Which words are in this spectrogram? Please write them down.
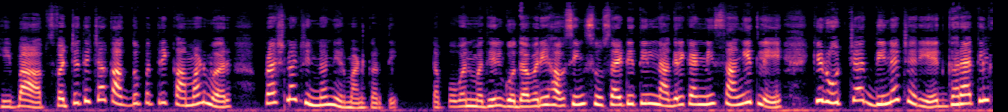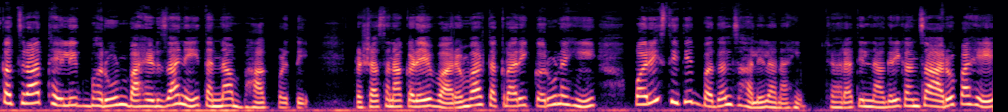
ही बाब स्वच्छतेच्या कागदोपत्री कामांवर प्रश्नचिन्ह निर्माण करते. तपोवनमधील गोदावरी हाऊसिंग सोसायटीतील नागरिकांनी सांगितले की रोजच्या दिनचर्येत घरातील कचरा थैलीत भरून बाहेर जाणे त्यांना भाग पडते. प्रशासनाकडे वारंवार तक्रारी करूनही परिस्थितीत बदल झालेला नाही. शहरातील नागरिकांचा आरोप आहे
